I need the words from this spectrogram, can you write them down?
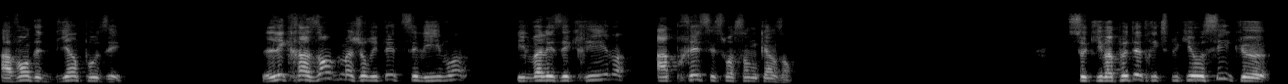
avant d'être bien posé. L'écrasante majorité de ses livres, il va les écrire après ses 75 ans. Ce qui va peut-être expliquer aussi qu'il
